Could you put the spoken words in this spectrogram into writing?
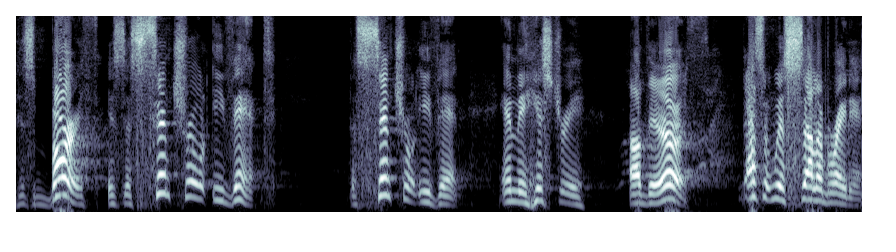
His birth is the central event, the central event in the history of the earth. That's what we're celebrating.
